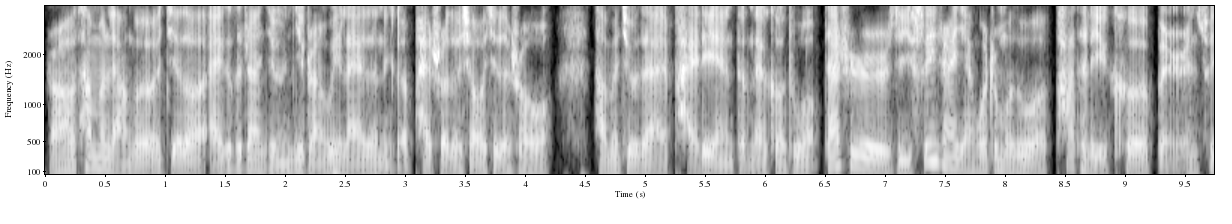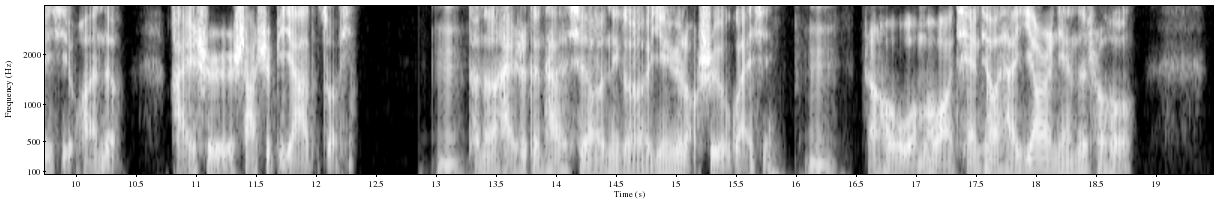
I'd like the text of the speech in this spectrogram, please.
然后他们两个接到《X 战警：逆转未来》的那个拍摄的消息的时候，他们就在排练《等待戈多》。但是虽然演过这么多，帕特里克本人最喜欢的还是莎士比亚的作品，嗯可能还是跟他小那个英语老师有关系。嗯然后我们往前跳一下，一二年的时候，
